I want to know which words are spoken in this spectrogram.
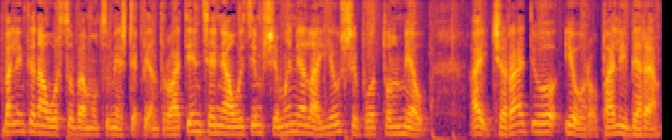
Valentina Ursu vă mulțumește pentru atenție. Ne auzim și mâine la Eu și Votul meu. Aici Radio Europa Liberă.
